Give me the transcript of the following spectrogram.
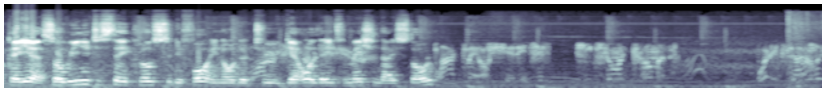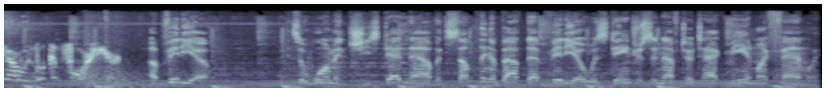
Okay, yeah, so we need to stay close to Defalt in order to get all the information that I stole. Blackmail shit, it just keeps on coming. What exactly are we looking for here? A video. It's a woman. She's dead now, but something about that video was dangerous enough to attack me and my family.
